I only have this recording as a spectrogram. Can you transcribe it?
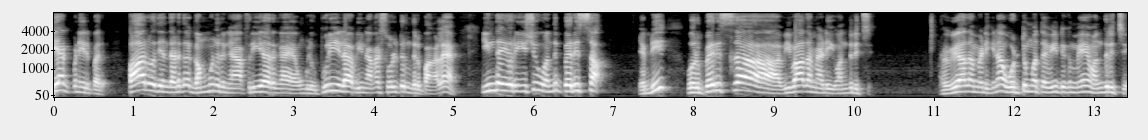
ரியாக்ட் பண்ணியிருப்பாரு. பார்வதி அந்த இடத்துல கம்முன்னு இருங்க ஃப்ரீயாக இருங்க உங்களுக்கு புரியல அப்படின்ற மாதிரி சொல்லிட்டு இருந்திருப்பாங்கல்ல. இந்த ஒரு இஷ்யூ வந்து பெருசாக எப்படி? ஒரு பெருசாக விவாத மேடைக்கு வந்துருச்சு. விவாத மேடைக்குன்னா ஒட்டுமொத்த வீட்டுக்குமே வந்துருச்சு.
